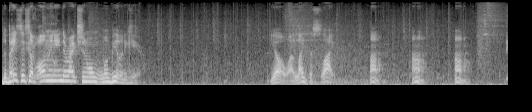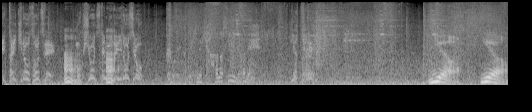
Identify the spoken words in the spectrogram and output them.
The basics of omnidirectional mobility gear. Yo, I like the slide. Uh, uh, uh. Uh, uh. Yeah, yeah.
